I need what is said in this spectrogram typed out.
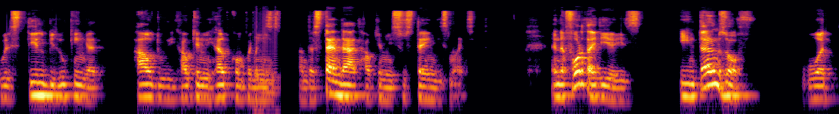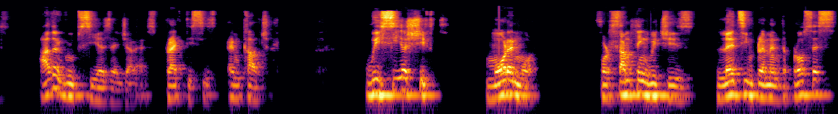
will still be looking at how do we, how can we help companies understand that? How can we sustain this mindset? And the fourth idea is, in terms of what other groups see as as practices and culture. We see a shift more and more for something which is let's implement a process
